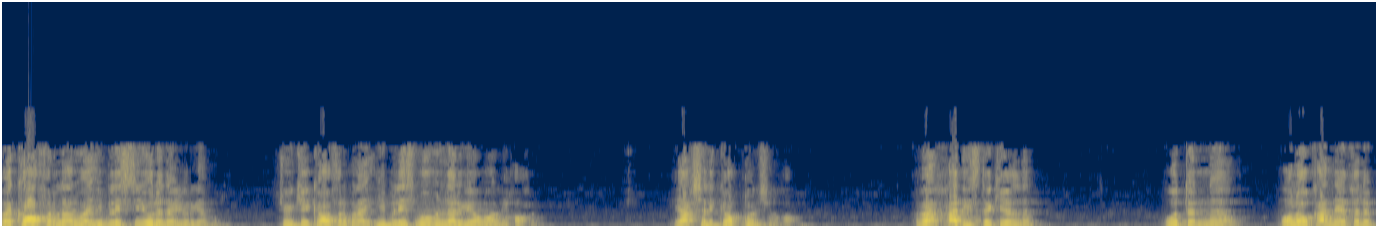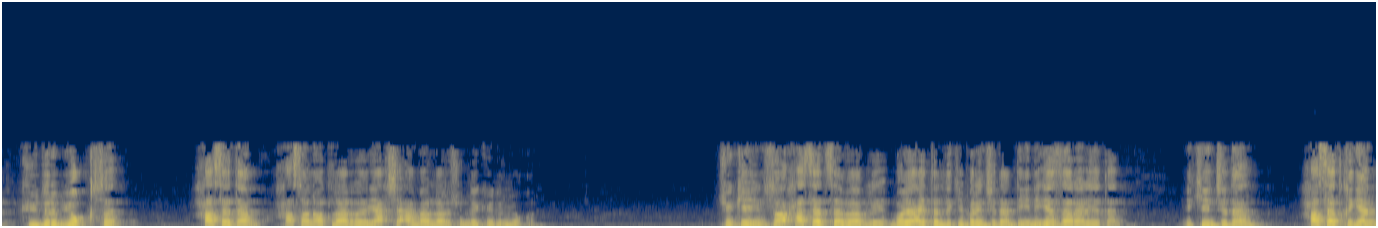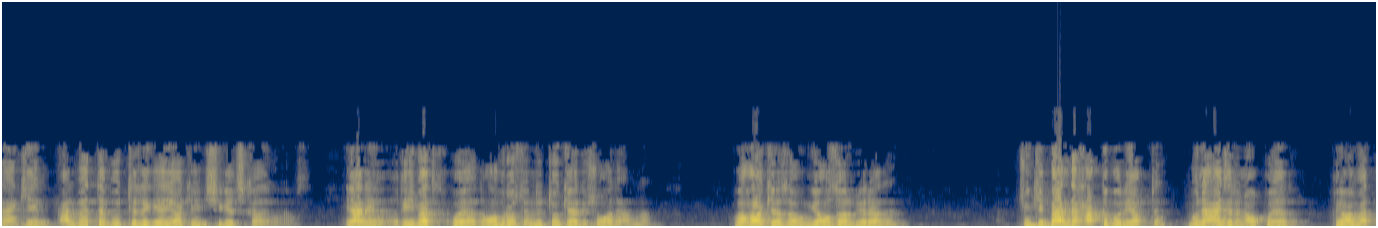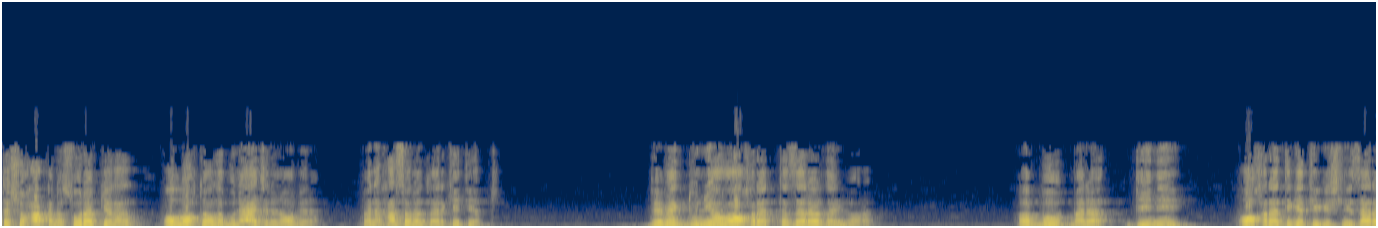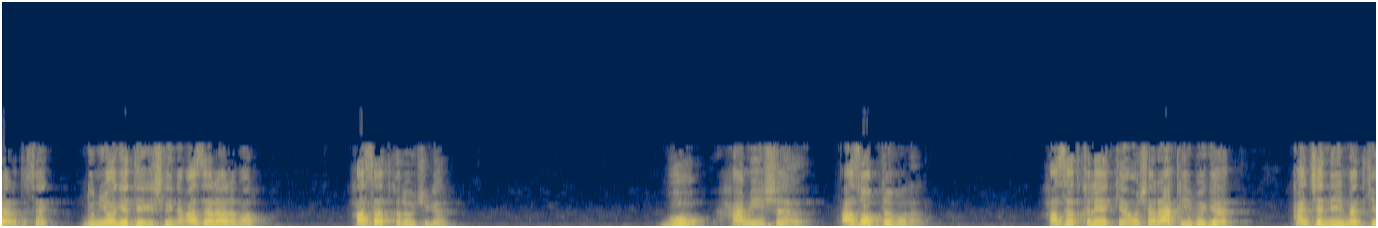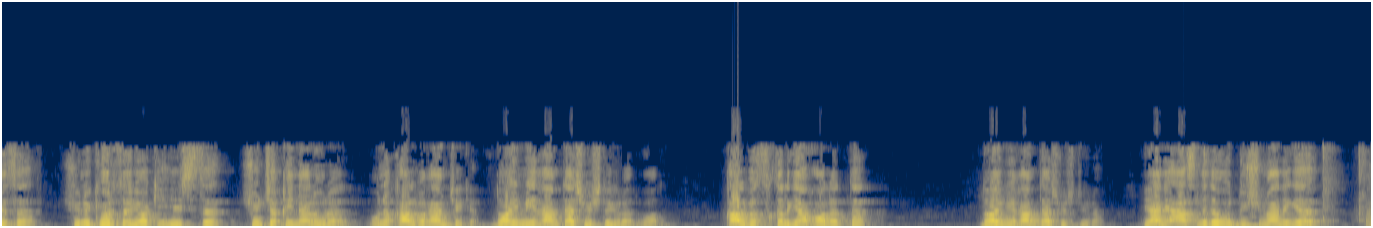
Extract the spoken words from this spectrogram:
va kofirlar va iblisni yo'lidan yurgan bo'ladi. Chunki kofir bilan iblis mo'minlarga yomonlik xohlaydi yaxshilikka olib qo'yilishini xohlaydi va hadisda keldi o'tinni olov qanday qilib kuydirib yo'q qilsa hasad ham hasanotlarni yaxshi amallarni shunday kuydirib yo'q qiladi. Chunki inson hasad sababli boya aytildiki birinchidan diniga zarar yetadi ikkinchidan hasad qilgandan keyin albatta bu tiliga yoki ishiga chiqadi bu narsa. Ya'ni g'iybat qilib qo'yadi obro'sini to'kadi shu odamni va hokazo unga ozor beradi. Chunki banda haqqi bo'lyapti buni ajrini olib qo'yadi. Qiyomatda shu haqqini so'rab keladi alloh taolo buni ajrini olib beradi. Mana hasonatlari ketyapti. Demak dunyo va oxiratda zarardan iborat. Va bu mana diniy oxiratiga tegishli zarar desak dunyoga tegishli nima zarari bor? Hasad qiluvchiga. Bu hamisha azobda bo'ladi. Hasad qilayotgan o'sha raqibiga qancha ne'mat kelsa shuni ko'rsa yoki eshitsa shuncha qiynalaveradi uni qalbi g'am chekadi doimiy g'am tashvishda yuradi bu odam. Qalbi siqilgan holatda doimiy g'am tashvishda yuradi. Ya'ni aslida u dushmaniga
